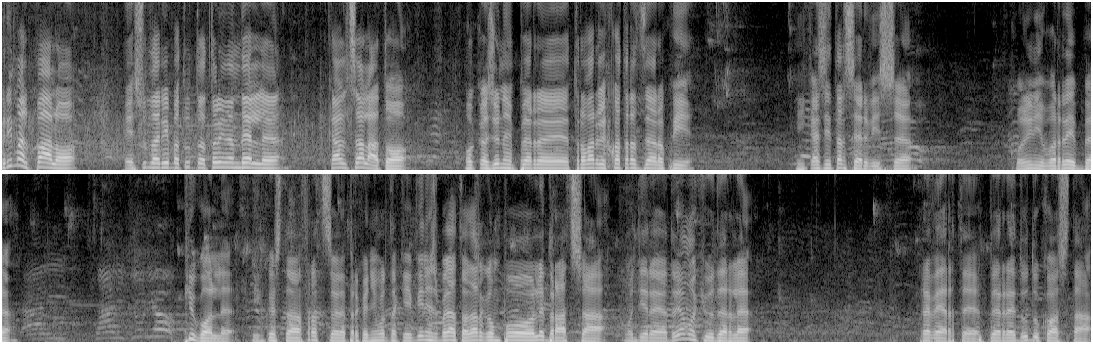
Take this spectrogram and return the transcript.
prima il palo e sulla ribattuta Tony Dandelle calza a lato, occasione per eh, trovare il 4-0 qui in casa di tal service, Colini vorrebbe più gol in questa frazione perché ogni volta che viene sbagliato allarga un po' le braccia vuol dire dobbiamo chiuderle. Reverte per Dudu Costa.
